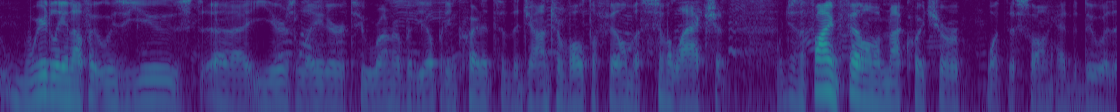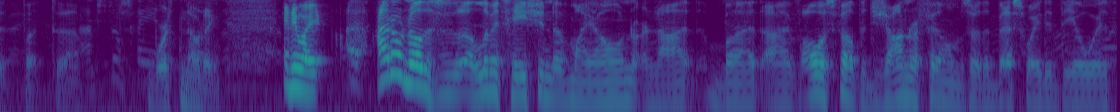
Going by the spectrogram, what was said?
Weirdly enough, it was used uh, years later to run over the opening credits of the John Travolta film A Civil Action, which is a fine film. I'm not quite sure what this song had to do with it, but uh, worth noting. Anyway, I, I don't know this is a limitation of my own or not, but I've always felt that genre films are the best way to deal with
